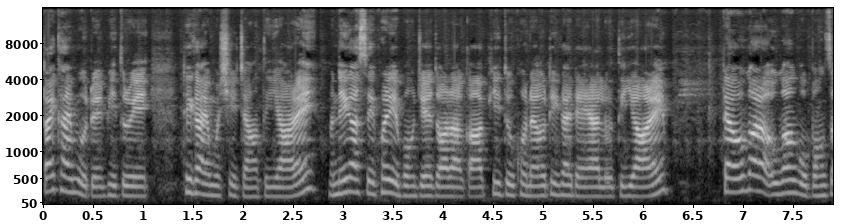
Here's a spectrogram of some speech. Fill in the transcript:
တိုက်ခိုက်မှုတွင်ပြည်သူတွေထိခိုက်မှုရှိကြောင်းသိရတယ်။မနေ့ကစေခွေတွေပုံကျဲသွားတာကပြည်သူခုနှစ်ဦးထိခိုက်တယ်ရလို့သိရတယ်။ တအုပ်ကတော့ဦးကောင်းကိုပုံစ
